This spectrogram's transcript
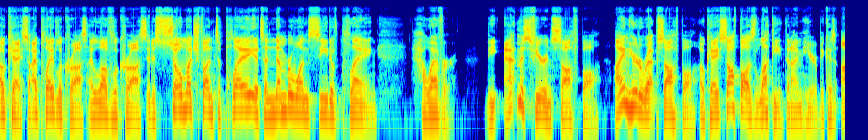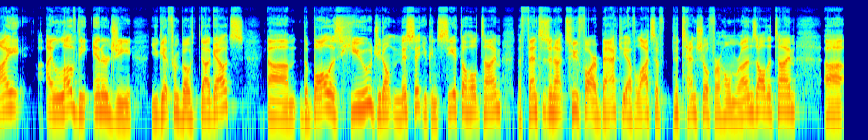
Okay, so I played lacrosse. I love lacrosse. It is so much fun to play. It's a number one seed of playing. However, the atmosphere in softball, I am here to rep softball, okay? Softball is lucky that I'm here because I I love the energy you get from both dugouts. Um, the ball is huge. You don't miss it. You can see it the whole time. The fences are not too far back. You have lots of potential for home runs all the time. Uh,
